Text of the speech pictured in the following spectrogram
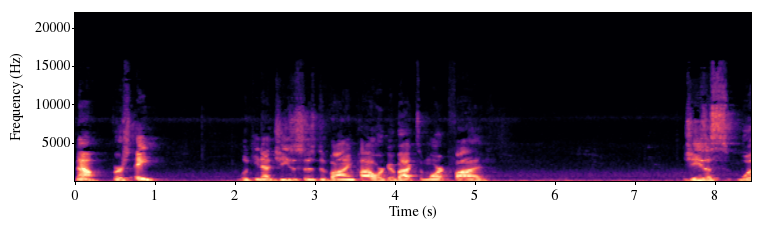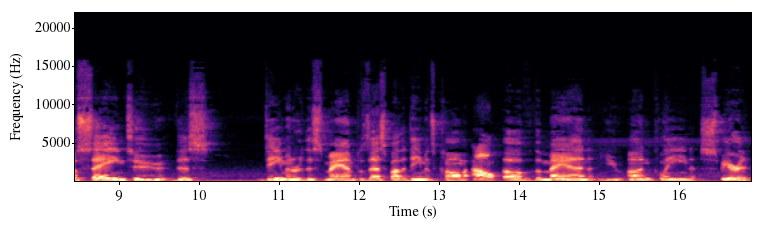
Now, verse 8, looking at Jesus' divine power, go back to Mark 5. Jesus was saying to this demon or this man possessed by the demons, Come out of the man, you unclean spirit.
